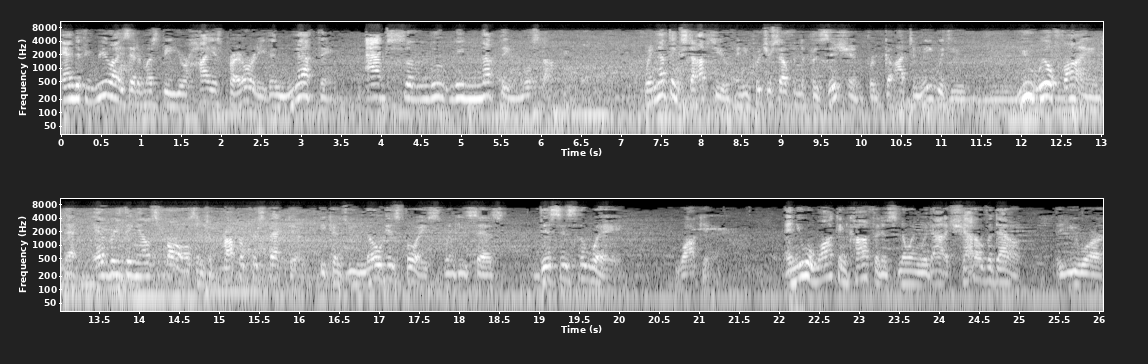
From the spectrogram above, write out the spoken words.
And if you realize that it must be your highest priority, then nothing, absolutely nothing will stop you. When nothing stops you and you put yourself in the position for God to meet with you, you will find that everything else falls into proper perspective because you know his voice when he says, this is the way, walk it. And you will walk in confidence knowing without a shadow of a doubt that you are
